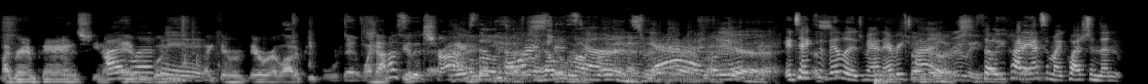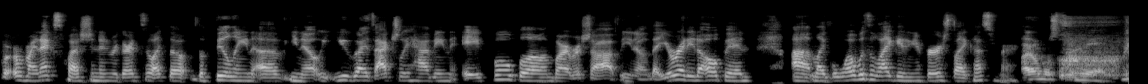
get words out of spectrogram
my grandparents. You know, I love everybody. it. Like there were there were a lot of people that went Shout out into to the tribe. Your I love- support I love helping my friends, system. man. Yeah, dude. Yeah. It takes a village, man, every time. does. Really So does, you kind of yeah. answered my question then, or my next question in regards to like the the feeling of you know you guys actually having a full blown barbershop, you know that you're ready to open. Um, like what was it like getting your first like customer? I almost threw up. No,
